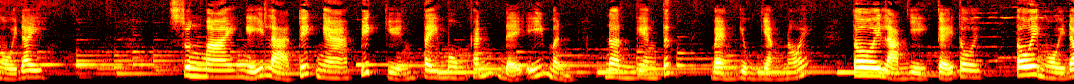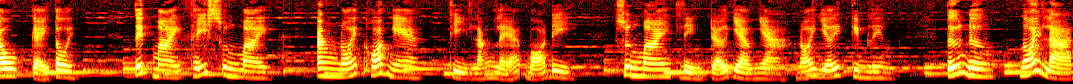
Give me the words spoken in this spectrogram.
ngồi đây? Xuân Mai nghĩ là Tuyết Nga biết chuyện Tây Môn Khánh để ý mình nên ghen tức, bèn dùng dằn nói Tôi làm gì kệ tôi, Tôi ngồi đâu kệ tôi? Tuyết Mai thấy Xuân Mai Ăn nói khó nghe Thì lặng lẽ bỏ đi. Xuân Mai liền trở vào nhà Nói với Kim Liên Tứ nương nói là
